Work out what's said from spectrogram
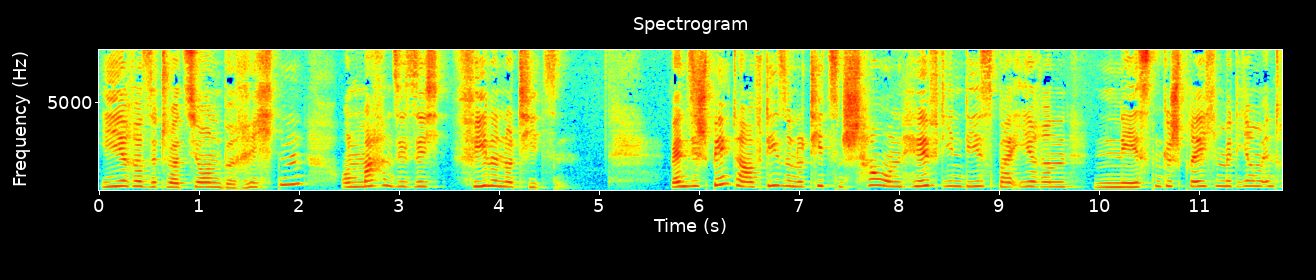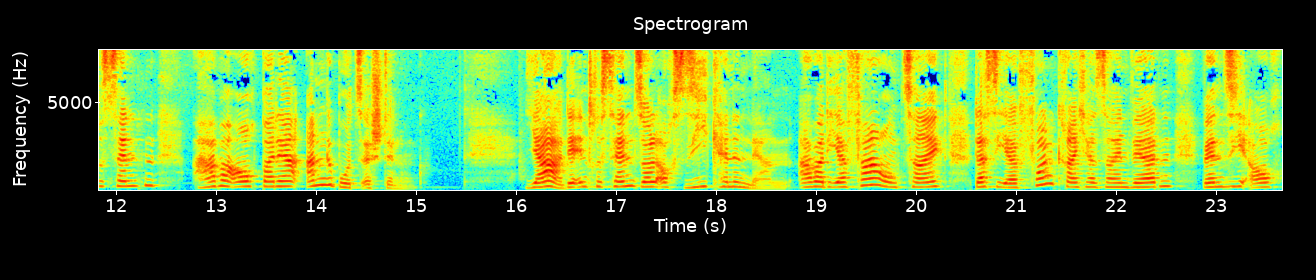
ihre Situation berichten und machen Sie sich viele Notizen. Wenn Sie später auf diese Notizen schauen, hilft Ihnen dies bei Ihren nächsten Gesprächen mit Ihrem Interessenten, aber auch bei der Angebotserstellung. Ja, der Interessent soll auch Sie kennenlernen, aber die Erfahrung zeigt, dass Sie erfolgreicher sein werden, wenn Sie auch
